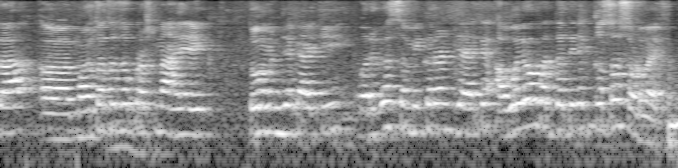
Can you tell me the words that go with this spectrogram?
आपला महत्त्वाचा जो प्रश्न आहे एक तो म्हणजे काय की वर्ग समीकरण जे आहे ते अवयव पद्धतीने कसं सोडवायचं?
